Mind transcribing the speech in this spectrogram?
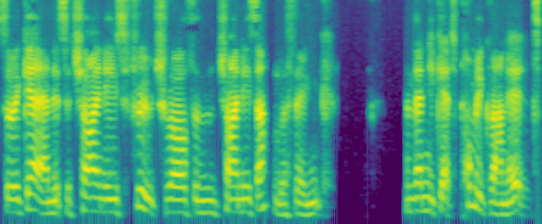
So again, it's a Chinese fruit rather than Chinese apple, I think. And then you get pomegranate,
